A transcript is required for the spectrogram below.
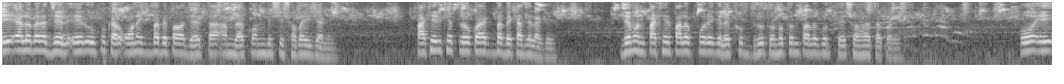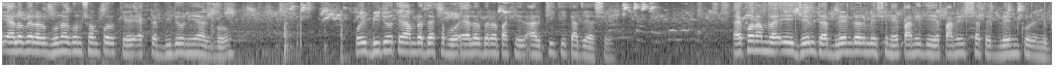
এই অ্যালোভেরা জেল এর উপকার অনেকভাবে পাওয়া যায়, তা আমরা কম বেশি সবাই জানি। পাখির ক্ষেত্রেও কয়েকভাবে কাজে লাগে। যেমন, পাখির পালক পড়ে গেলে খুব দ্রুত নতুন পালক করতে সহায়তা করে। ও এই অ্যালোভেরার গুণাগুণ সম্পর্কে একটা ভিডিও নিয়ে আসব। ওই ভিডিওতে আমরা দেখাবো অ্যালোভেরা পাখির আর কি কি কাজে আসে। এখন আমরা এই জেলটা ব্লেন্ডার মেশিনে পানি দিয়ে পানির সাথে ব্লেন্ড করে নিব।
